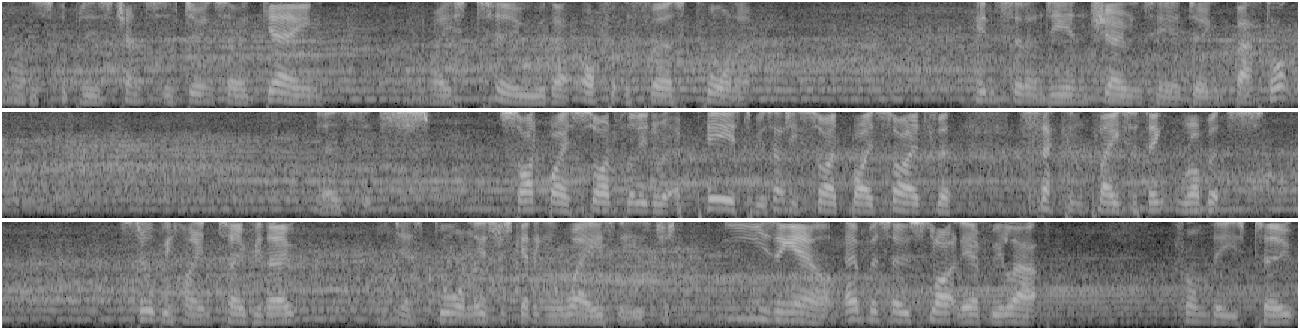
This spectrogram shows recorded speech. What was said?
rather scuppered his chances of doing so again in race two with that off at the first corner. Hinson and Ian Jones here doing battle. As it's side by side for the leader, it appears to be. It's actually side by side for second place, I think. Roberts still behind Tovey though. And yes, Gornall's just getting away, isn't he? He's just easing out ever so slightly every lap from these two.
